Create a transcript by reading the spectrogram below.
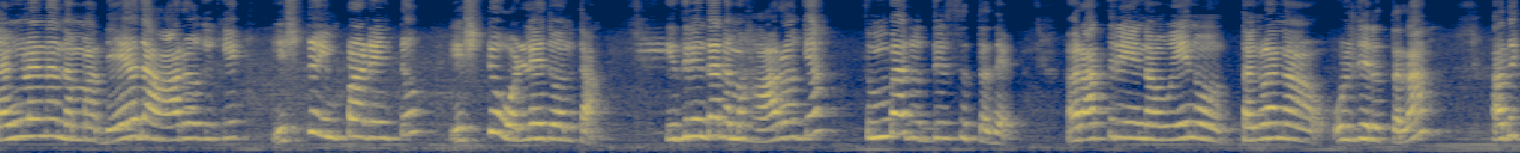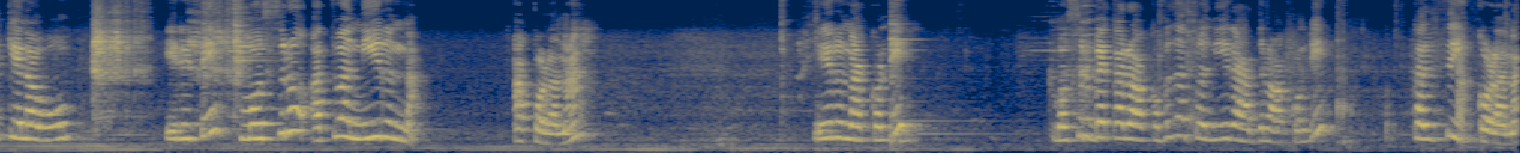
ತಂಗ್ಳನ್ನ ನಮ್ಮ ದೇಹದ ಆರೋಗ್ಯಕ್ಕೆ ಎಷ್ಟು ಇಂಪಾರ್ಟೆಂಟು ಎಷ್ಟು ಒಳ್ಳೆಯದು ಅಂತ. ಇದರಿಂದ ನಮ್ಮ ಆರೋಗ್ಯ ತುಂಬ ವೃದ್ಧಿಸುತ್ತದೆ. ರಾತ್ರಿ ನಾವು ಏನು ತಂಗ್ಳನ್ನ ಉಳಿದಿರುತ್ತಲ್ಲ, ಅದಕ್ಕೆ ನಾವು ಈ ರೀತಿ ಮೊಸರು ಅಥವಾ ನೀರನ್ನು ಹಾಕ್ಕೊಳ್ಳೋಣ ನೀರನ್ನು ಹಾಕ್ಕೊಂಡು ಮೊಸರು ಬೇಕಾದ್ರೂ ಹಾಕೋಬೋದು ಅಥವಾ ನೀರು ಆದರೂ ಹಾಕ್ಕೊಂಡು ಕಲಸಿ ಇಕ್ಕೊಳ್ಳೋಣ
